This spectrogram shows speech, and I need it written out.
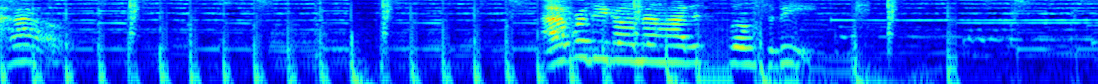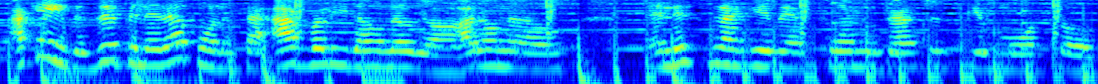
how. I really don't know how this is supposed to be. I can't even zipping it up on the side. I really don't know, y'all. I don't know. And this is not giving formal dresses. give more so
